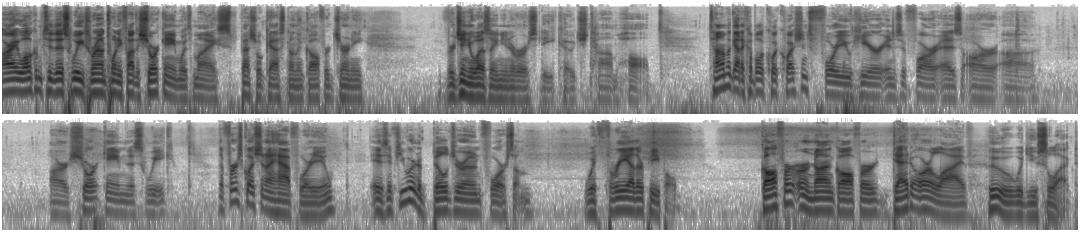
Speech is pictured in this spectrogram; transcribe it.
All right, welcome to this week's round 25, the short game, with my special guest on the golfer journey, Virginia Wesleyan University coach Tom Hall. Tom, I got a couple of quick questions for you here insofar as our uh, our short game this week. The first question I have for you is if you were to build your own foursome with three other people, golfer or non-golfer, dead or alive, who would you select?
